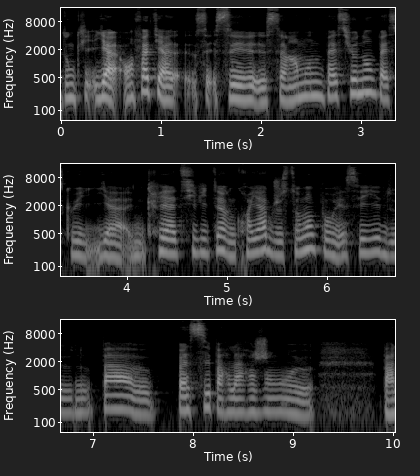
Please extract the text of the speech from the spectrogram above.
donc, en fait, c'est un monde passionnant parce qu'il y a une créativité incroyable justement pour essayer de ne pas passer par l'argent par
